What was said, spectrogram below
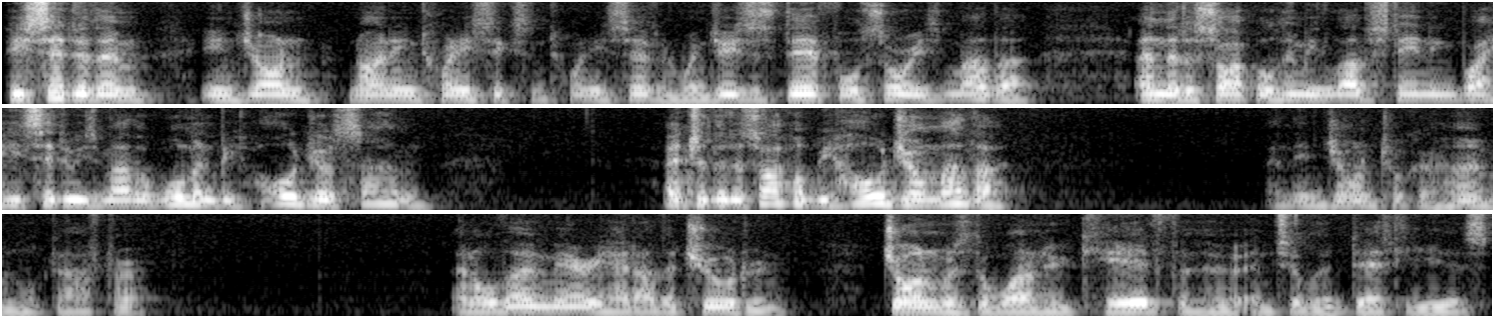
He said to them in John 19, 26 and 27, when Jesus therefore saw his mother and the disciple whom he loved standing by, he said to his mother, Woman, behold your son. And to the disciple, Behold your mother. And then John took her home and looked after her. And although Mary had other children, John was the one who cared for her until her death years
